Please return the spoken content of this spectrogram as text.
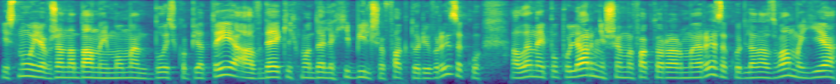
існує вже на даний момент близько п'яти, а в деяких моделях і більше факторів ризику. Але найпопулярнішими факторами ризику для нас з вами є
